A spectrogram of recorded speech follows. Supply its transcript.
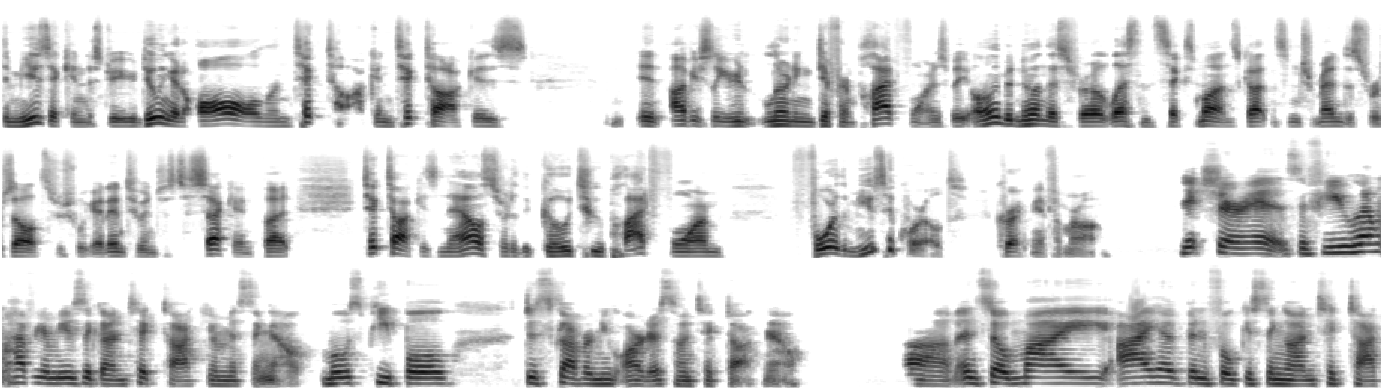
the music industry. You're doing it all on TikTok, and TikTok is it, obviously you're learning different platforms, but you've only been doing this for less than six months, gotten some tremendous results, which we'll get into in just a second. But TikTok is now sort of the go to platform for the music world. Correct me if I'm wrong. It sure is. If you don't have your music on TikTok, you're missing out. Most people discover new artists on TikTok now. Um, and so my I have been focusing on TikTok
